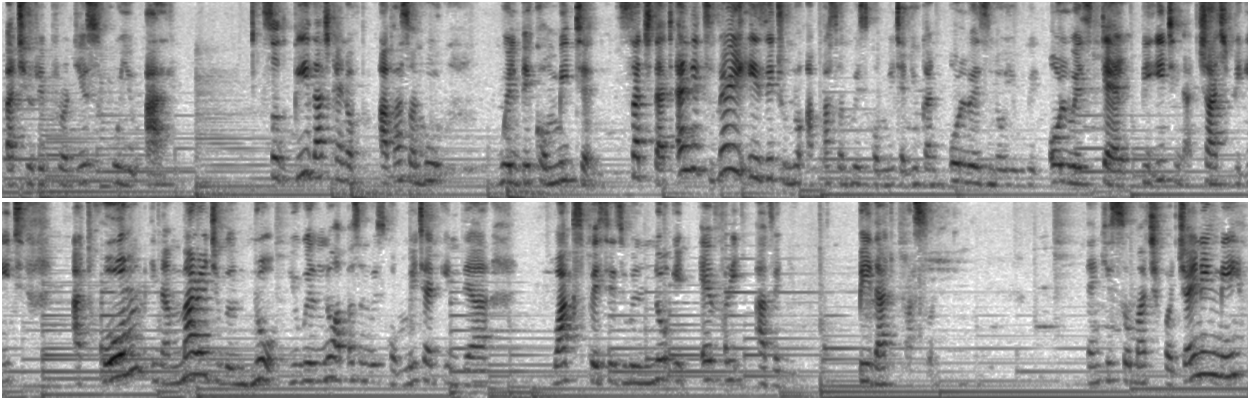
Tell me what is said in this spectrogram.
but you reproduce who you are. So be that kind of a person who will be committed such that and it's very easy to know a person who is committed. You can always know you will always tell be it in a church be it at home in a marriage you will know. You will know a person who is committed in their workspaces. You will know in every avenue. Be that person. Thank you so much for joining me.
